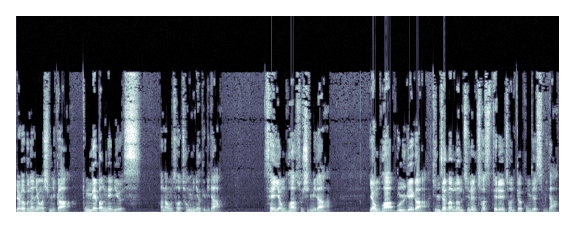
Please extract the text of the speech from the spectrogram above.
여러분 안녕하십니까? 동네방네 뉴스 아나운서 정민혁입니다. 새 영화 소식입니다. 영화 물괴가 긴장감 넘치는 첫 스틸을 전격 공개했습니다.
